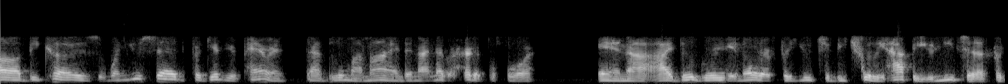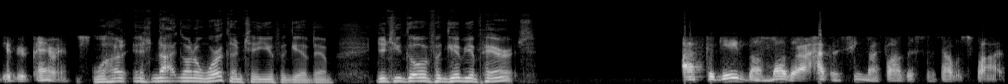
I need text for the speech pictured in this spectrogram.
uh, because when you said forgive your parents, that blew my mind, and I never heard it before. And uh, I do agree. In order for you to be truly happy, you need to forgive your parents. Well, it's not going to work until you forgive them. Did you go and forgive your parents? I forgave my mother. I haven't seen my father since I was five.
